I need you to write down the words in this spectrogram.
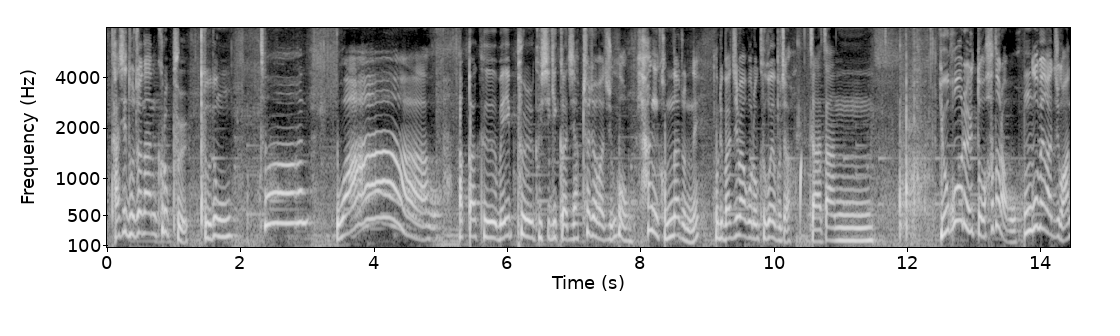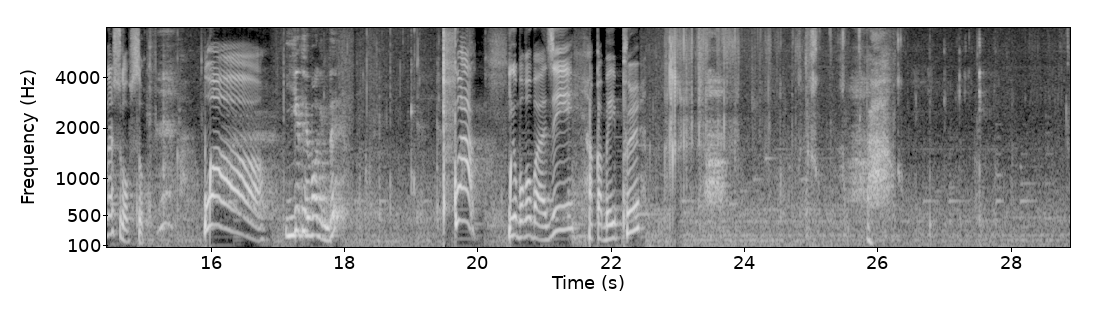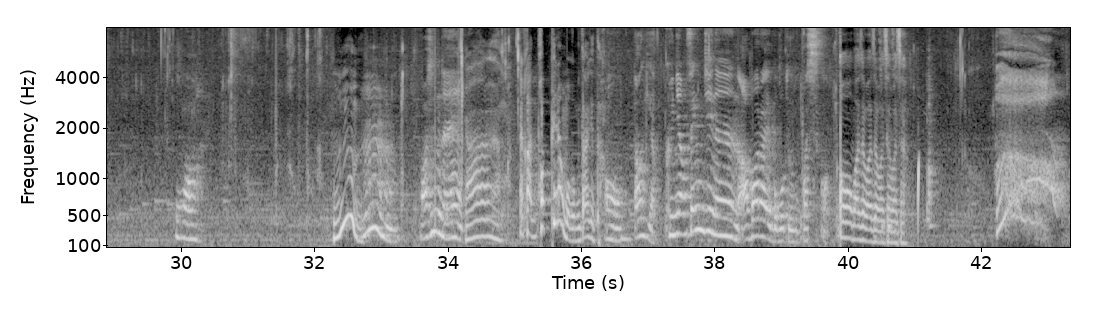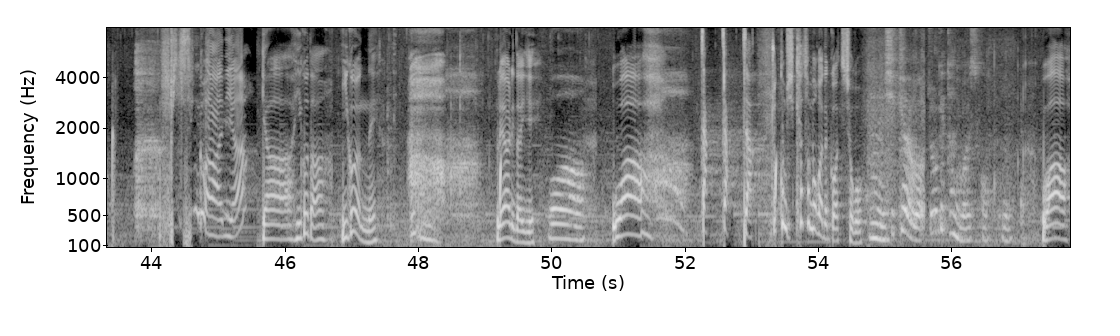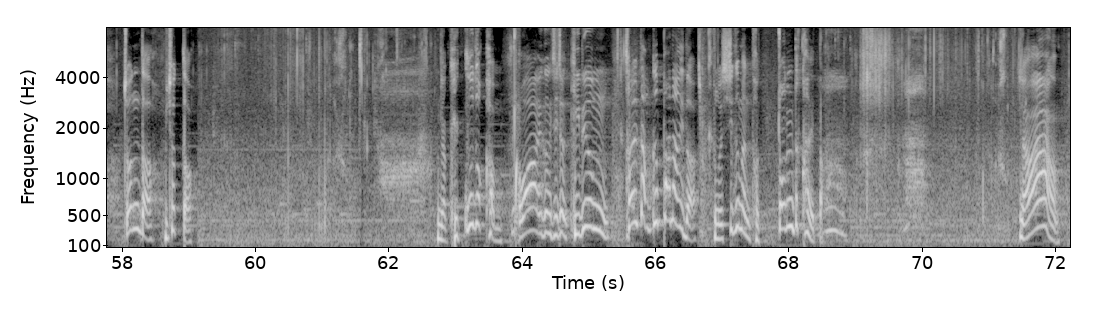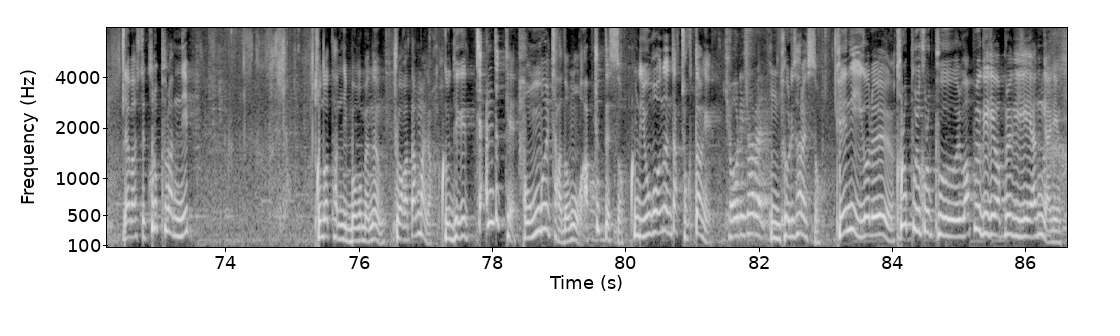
다시 도전한 크로플. 두둥. 짠. 와. 아까 그 메이플 그 시기까지 합쳐져가지고 향이 겁나 좋네. 우리 마지막으로 그거 해보자. 짜잔. 요거를 또 하더라고. 궁금해가지고 안 할 수가 없어. 와. 이게 대박인데? 꽉! 이거 먹어봐야지. 아까 메이플. 와. 음. 맛있네. 아, 약간 커피랑 먹으면 딱이다. 어, 딱이야. 그냥 생지는 아바라에 먹어도 맛있을 것 같아. 어 맞아 맞아 맞아 맞아 미친 거 아니야? 야 이거다 이거였네 레알이다 이게. 와. 와. 짝짝짝. 조금 식혀서 먹어야 될 것 같아 저거. 음, 시켜요. 쫄깃하니 맛있을 것 같고. 와 쩐다. 미쳤다. 야 개꾸덕함. 와 이거 진짜 기름 설탕 끝판왕이다. 이거 식으면 더 쫀득하겠다. 야 내가 봤을 때 크로플 한입 도넛 한 입 먹으면은 조화가 딱 맞아 이거 되게 짠득해 옹골차 너무 압축됐어 근데 요거는 딱 적당해 결이 살아있고. 응, 결이 살아있어. 괜히 이거를 크로플 크로플 와플 기계 와플 기계 하는 게 아니에요.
